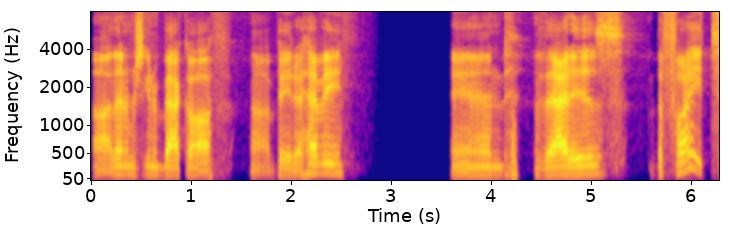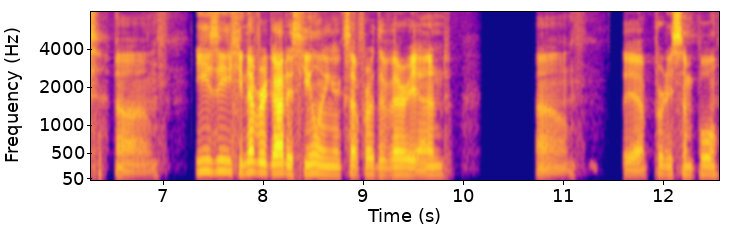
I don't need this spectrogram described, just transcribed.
Uh, then I'm just going to back off uh, beta heavy. And that is the fight. Um, easy. He never got his healing except for at the very end. Um, so yeah, pretty simple.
